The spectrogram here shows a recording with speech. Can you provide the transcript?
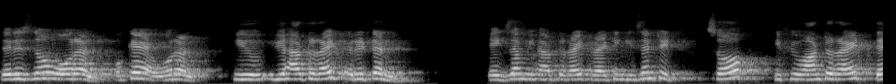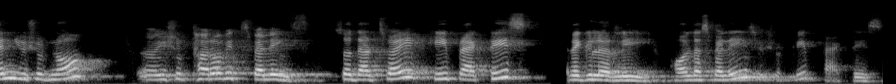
there is no oral. Okay, oral. You you have to write written. Exam, you have to write writing, isn't it? So, if you want to write, then you should know. Uh, you should thorough with spellings. So that's why keep practice regularly. All the spellings you should keep practice.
